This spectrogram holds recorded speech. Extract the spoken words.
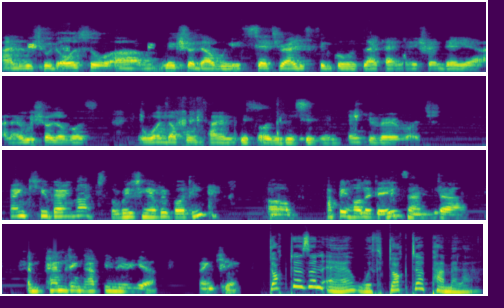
And we should also um, make sure that we set realistic goals, like I mentioned earlier. And I wish all of us a wonderful time this holiday season. Thank you very much. Thank you very much. So, wishing everybody uh, happy holidays and uh, impending Happy New Year. Thank you. Doctors on Air with Dr. Pamela.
